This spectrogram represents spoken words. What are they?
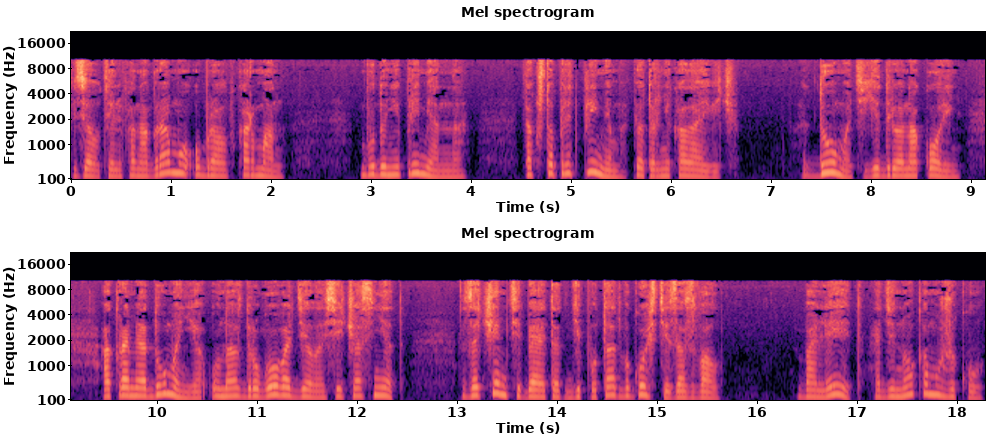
взял телефонограмму, убрал в карман. «Буду непременно. Так что предпримем, Петр Николаевич». «Думать, ядрена корень. А кроме думанья у нас другого дела сейчас нет. Зачем тебя этот депутат в гости зазвал?» «Болеет, одиноко мужику.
